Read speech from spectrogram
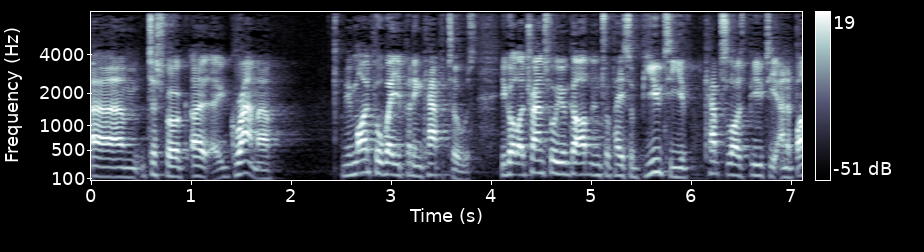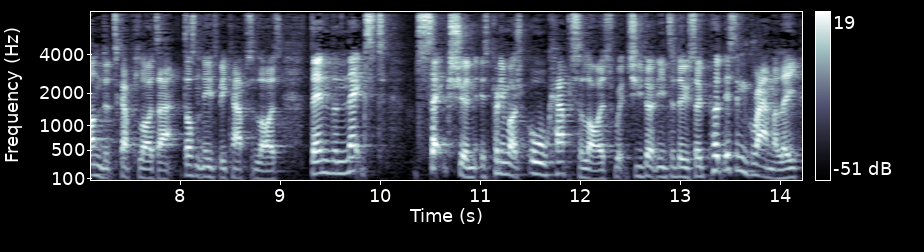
um, just for uh, grammar, be mindful where you're putting capitals. You've got like transform your garden into a place of beauty. You've capitalized beauty and abundance capitalized that. Doesn't need to be capitalized. Then the next section is pretty much all capitalized, which you don't need to do. So put this in Grammarly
